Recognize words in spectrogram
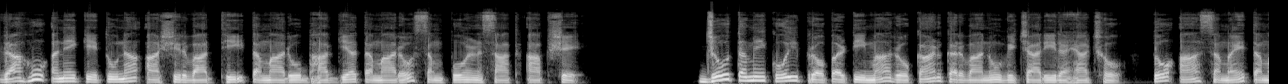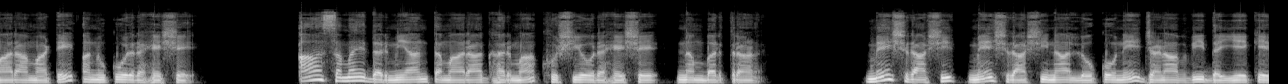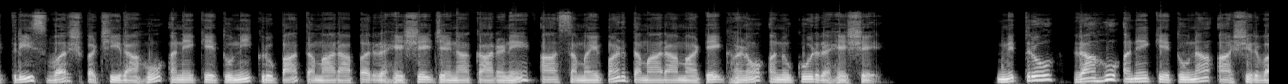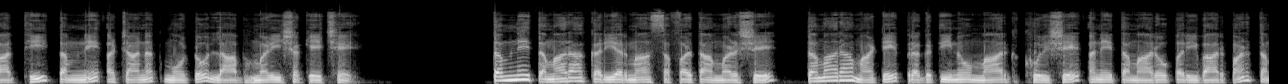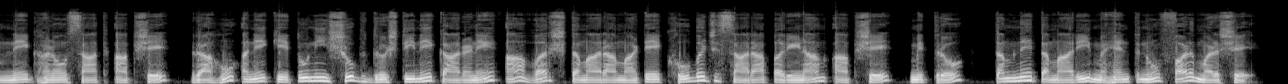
રાહુ અને કેતુના આશીર્વાદથી તમારું ભાગ્ય તમારો સંપૂર્ણ સાથ આપશે. જો તમે કોઈ પ્રોપર્ટીમાં રોકાણ કરવાનું વિચારી રહ્યા છો, તો આ સમય તમારા માટે અનુકૂળ રહેશે. આ સમય દરમિયાન તમારા ઘરમાં ખુશીઓ રહેશે. નંબર ત્રણ. મેષ રાશિ, મેષ રાશિના લોકોને જણાવવી દઈએ કે ત્રીસ વર્ષ પછી રાહુ અને કેતુની કૃપા તમારા પર રહેશે, જેના કારણે આ સમય પણ તમારા માટે ઘણો અનુકૂળ રહેશે. મિત્રો, રાહુ અને કેતુના આશીર્વાદથી તમને અચાનક મોટો લાભ મળી શકે છે. તમને તમારા કરિયરમાં સફળતા મળશે તમારા માટે પ્રગતિનો માર્ગ ખુલશે અને તમારો પરિવાર પણ તમને ઘણો સાથ આપશે. રાહુ અને કેતુની શુભ દૃષ્ટિને કારણે આ વર્ષ તમારા માટે ખૂબ જ સારા પરિણામ આપશે. મિત્રો, તમને તમારી મહેનતનું ફળ મળશે.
